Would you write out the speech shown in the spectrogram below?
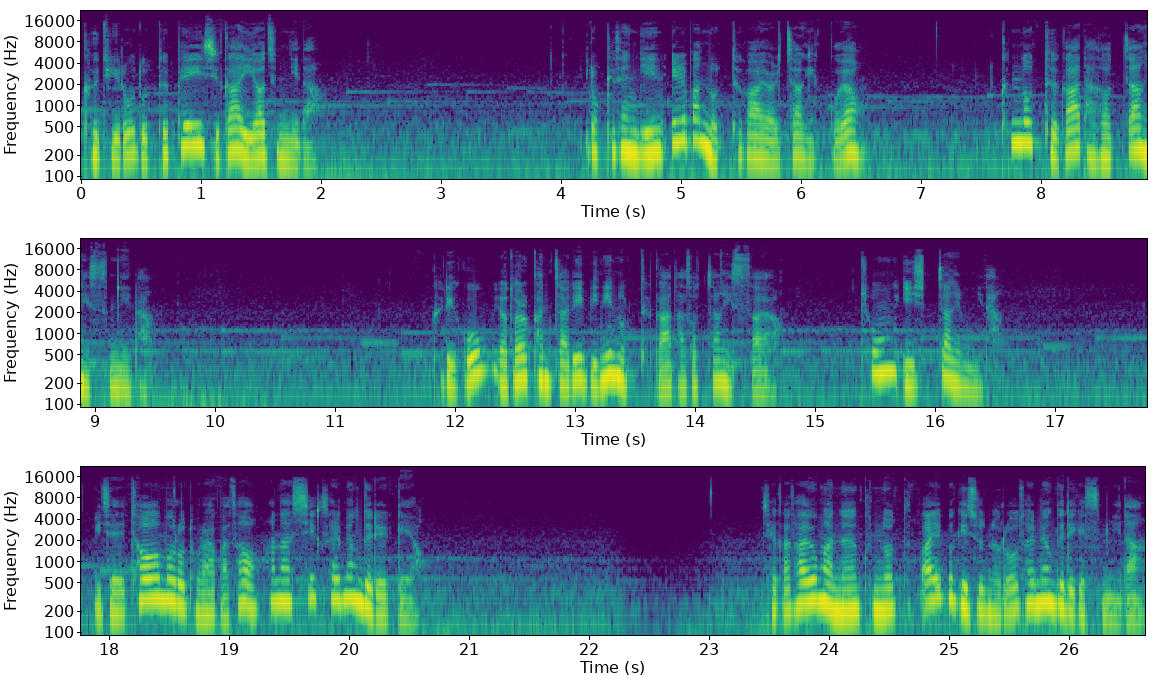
그 뒤로 노트 페이지가 이어집니다. 이렇게 생긴 일반 노트가 10장 있고요. 큰 노트가 5장 있습니다. 그리고 8칸짜리 미니 노트가 5장 있어요. 총 20장입니다. 이제 처음으로 돌아가서 하나씩 설명드릴게요. 제가 사용하는 굿노트 5 기준으로 설명드리겠습니다.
